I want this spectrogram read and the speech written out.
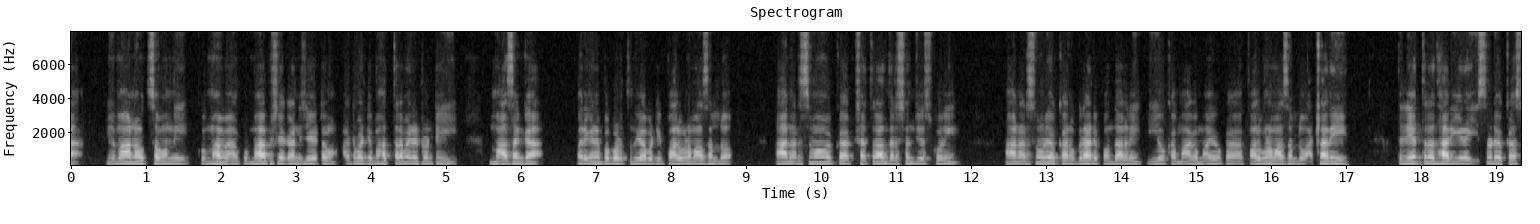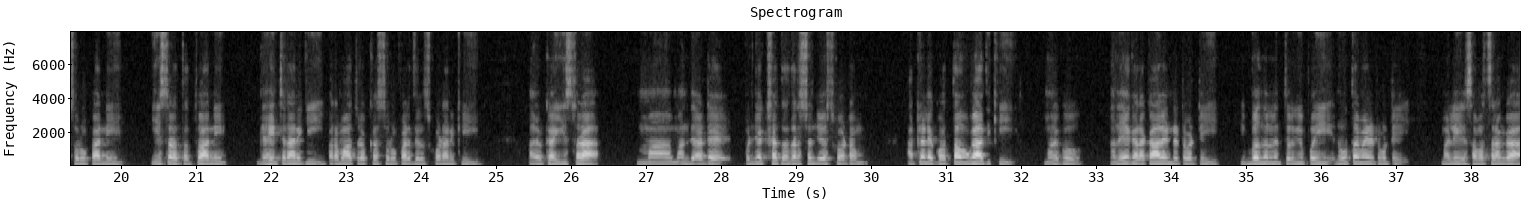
విమానోత్సవాన్ని కుంభ కుంభాభిషేకాన్ని చేయటం అటువంటి మహత్తరమైనటువంటి మాసంగా పరిగణింపబడుతుంది కాబట్టి పాల్గొన మాసంలో ఆ నరసింహం యొక్క క్షేత్రాలు దర్శనం చేసుకొని ఆ నరసింహుడి యొక్క అనుగ్రహాన్ని పొందాలని ఈ యొక్క మాగం ఆ యొక్క పాల్గొన మాసంలో అట్లానే త్రినేత్రధారి అయిన ఈశ్వరుడు యొక్క స్వరూపాన్ని ఈశ్వర తత్వాన్ని గ్రహించడానికి పరమాత్మ యొక్క స్వరూపాన్ని తెలుసుకోవడానికి ఆ యొక్క ఈశ్వర మంది అంటే పుణ్యక్షేత్ర దర్శనం చేసుకోవటం అట్లనే కొత్త ఉగాదికి మనకు అనేక రకాలైనటువంటి ఇబ్బందులను తొలగిపోయి నూతనమైనటువంటి మళ్ళీ సంవత్సరంగా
